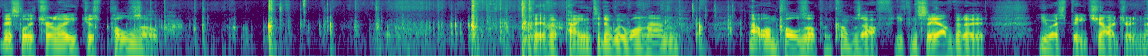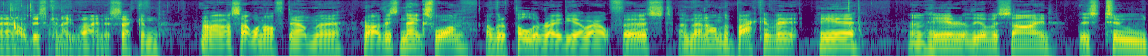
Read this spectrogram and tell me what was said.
this literally just pulls up. Bit of a pain to do with one hand. That one pulls up and comes off. You can see I've got a USB charger in there. I'll disconnect that in a second. Right, that's that one off down there. Right, this next one, I've got to pull the radio out first, and then on the back of it, here and here at the other side, there's two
